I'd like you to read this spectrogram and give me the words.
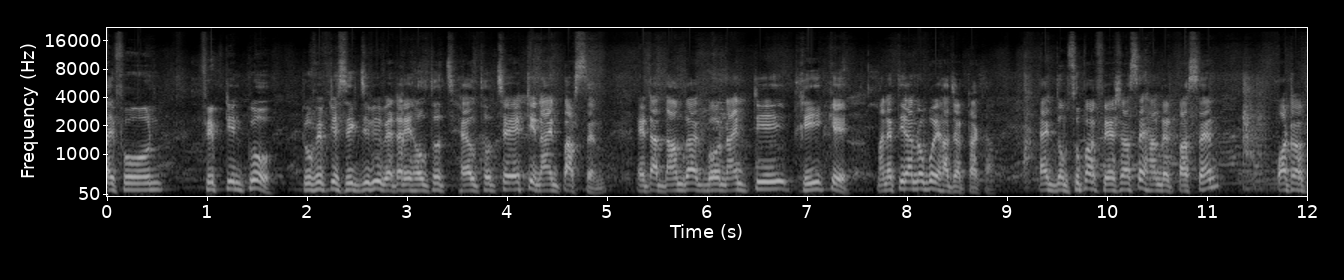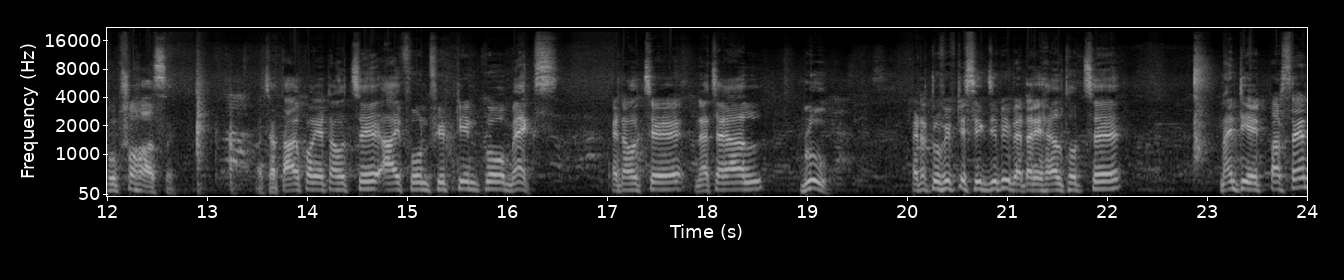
iPhone fifteen pro two fifty six GB battery health হচ্ছে হেলথ হচ্ছে এইটটি নাইন পার্সেন্ট এটার দাম রাখব নাইনটি থ্রি কে মানে তিরানব্বই হাজার টাকা। একদম সুপার ফ্রেশ আছে হান্ড্রেড পার্সেন্ট ওয়াটারপ্রুফ সহ আছে। আচ্ছা তারপর এটা হচ্ছে আইফোন ফিফটিন প্রো ম্যাক্স এটা হচ্ছে ন্যাচারাল ব্লু এটা two fifty six GB battery health হচ্ছে নাইনটি এইট পার্সেন্ট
